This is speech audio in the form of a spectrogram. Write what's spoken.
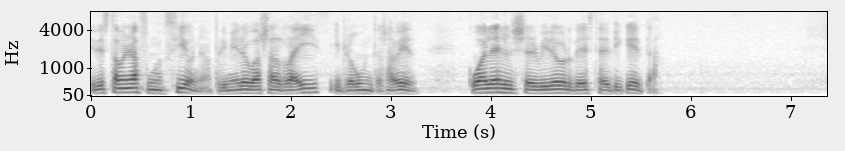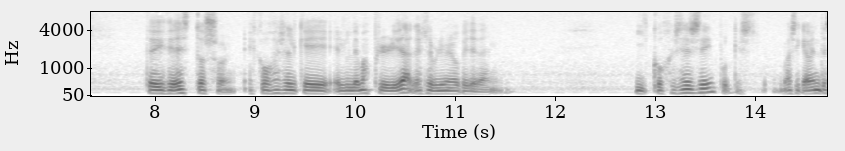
Y de esta manera funciona. Primero vas al raíz y preguntas, a ver, ¿cuál es el servidor de esta etiqueta? Te dice, estos son. Escoges el, que, el de más prioridad, que es el primero que te dan. Y coges ese, porque básicamente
